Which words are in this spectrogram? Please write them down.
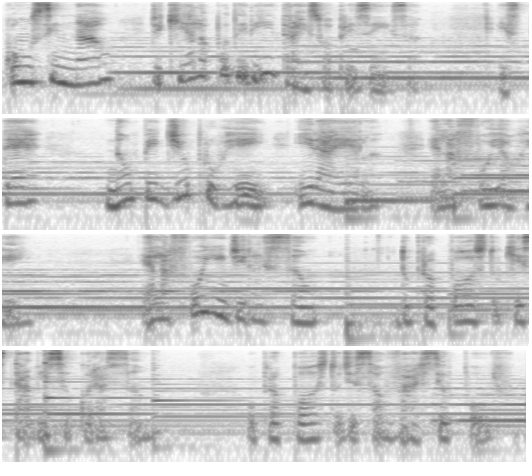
como sinal de que ela poderia entrar em sua presença. Esther não pediu para o rei ir a ela, ela foi ao rei. Ela foi em direção do propósito que estava em seu coração, o propósito de salvar seu povo.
